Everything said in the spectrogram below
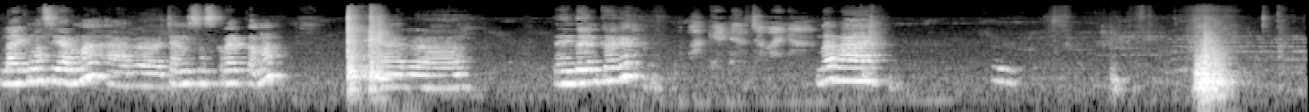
Like में share में और channel subscribe करना। और तेन तो इनका bye bye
